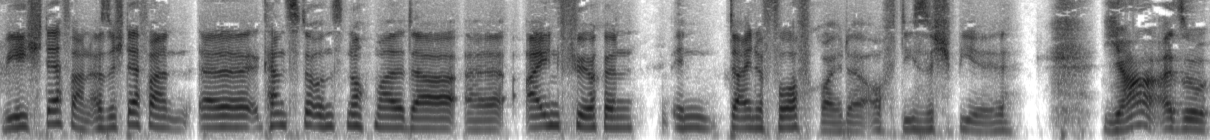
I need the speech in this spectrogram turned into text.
wie Stefan. Also Stefan, äh, kannst du uns nochmal da äh, einführen in deine Vorfreude auf dieses Spiel? Ja, also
